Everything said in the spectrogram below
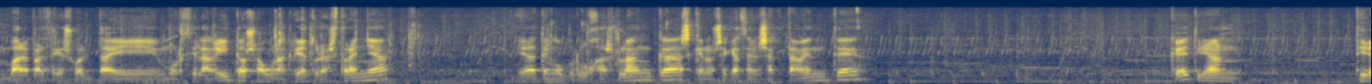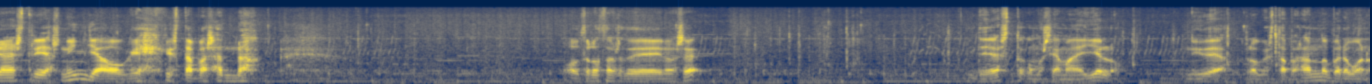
Vale, parece que suelta ahí murcielaguitos alguna criatura extraña. Y ahora tengo burbujas blancas, que no sé qué hacen exactamente. ¿Qué? ¿Tiran, tiran estrellas ninja o qué, qué está pasando? o trozos de, no sé. De esto, ¿cómo se llama? De hielo. Ni idea lo que está pasando, pero bueno.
